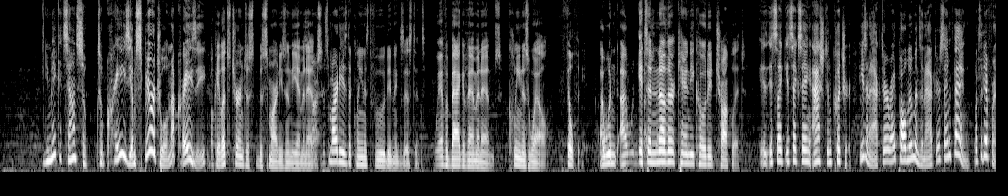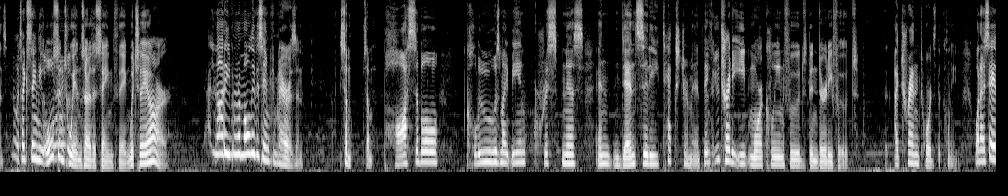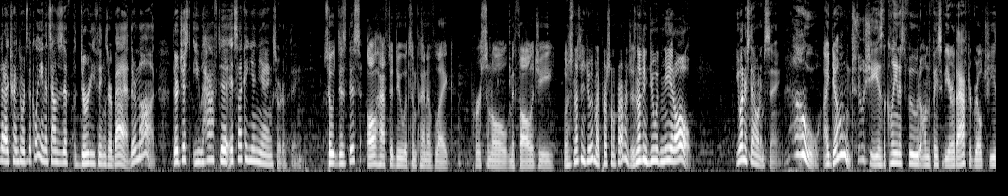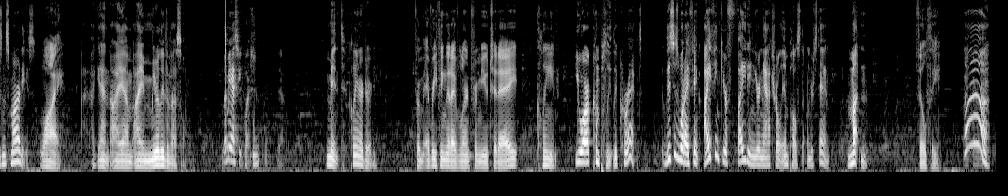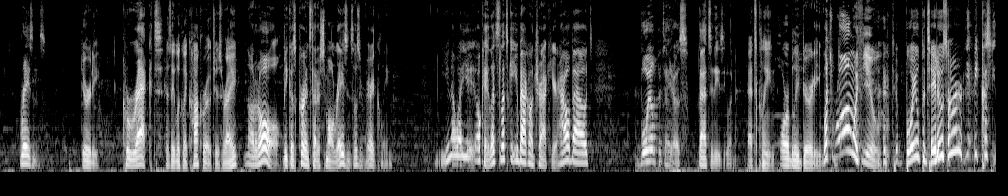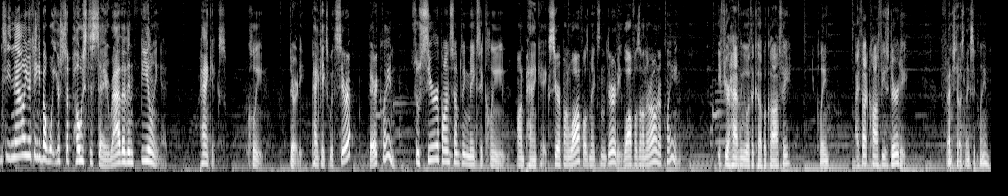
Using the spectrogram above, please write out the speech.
You make it sound so so crazy. I'm spiritual. I'm not crazy. Okay, let's turn to the Smarties and the M&Ms. The Smartie is the cleanest food in existence. We have a bag of M&Ms, clean as well. Filthy. I wouldn't. I wouldn't. It's another candy-coated chocolate. It's like it's like saying Ashton Kutcher. He's an actor, right? Paul Newman's an actor. Same thing. What's the difference? No, it's like saying the Olsen twins are the same thing, which they are. Not even remotely the same comparison. Some some possible clues might be in crispness and density, texture. Man, think You try to eat more clean foods than dirty foods. I trend towards the clean. When I say that I trend towards the clean, it sounds as if dirty things are bad. They're not. They're just you have to. It's like a yin yang sort of thing. So does this all have to do with some kind of like personal mythology? There's nothing to do with my personal preferences. There's nothing to do with me at all. You understand what I'm saying? No, I don't. Sushi is the cleanest food on the face of the earth after grilled cheese and Smarties. Why? Again, I am I am merely the vessel. Let me ask you a question. Yeah. Mint, clean or dirty? From everything that I've learned from you today, clean. You are completely correct. This is what I think. I think you're fighting your natural impulse to understand. Mutton. Filthy. Ah. Raisins. Dirty. Correct. Because they look like cockroaches, right? Not at all. Because currants that are small raisins, those are very clean. You know what? You, okay, let's let's get you back on track here. How about boiled potatoes? That's an easy one. That's clean. Horribly dirty. What's wrong with you? Boiled potatoes are? yeah, because see now you're thinking about what you're supposed to say rather than feeling it. Pancakes, Clean. dirty. Pancakes with syrup, very clean. So syrup on something makes it clean. On pancakes, syrup on waffles makes them dirty. Waffles on their own are clean. If you're having it with a cup of coffee, Clean. I thought coffee's dirty. French toast makes it clean.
